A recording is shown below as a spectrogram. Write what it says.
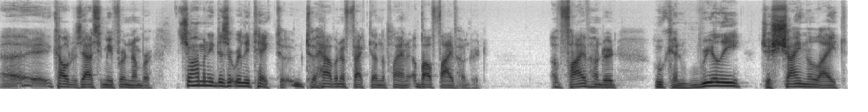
Uh, Cauldre's asking me for a number. So, how many does it really take to, to have an effect on the planet? About 500. Of 500 who can really just shine the light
